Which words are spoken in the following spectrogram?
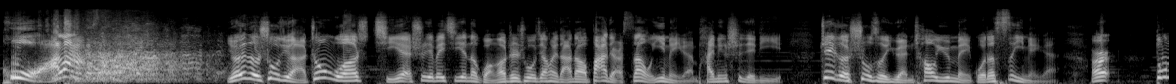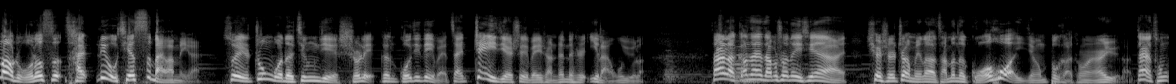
火了。有一组数据啊，中国企业世界杯期间的广告支出将会达到八点三五亿美元，排名世界第一。这个数字远超于美国的四亿美元，而东道主俄罗斯才六千四百万美元。所以中国的经济实力跟国际地位，在这一届世界杯上真的是一览无余了。当然了，刚才咱们说那些啊，确实证明了咱们的国货已经不可同日而语了。但是从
